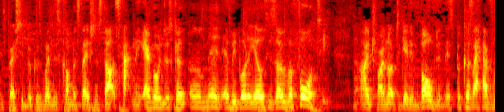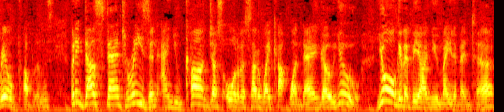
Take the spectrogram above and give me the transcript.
Especially because when this conversation starts happening, everyone just goes, oh man, everybody else is over 40. Now, I try not to get involved in this because I have real problems, but it does stand to reason, and you can't just all of a sudden wake up one day and go, You, you're gonna be our new main eventer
